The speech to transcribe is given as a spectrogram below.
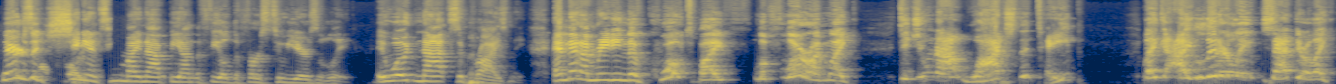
there's a chance he might not be on the field the first two years of the league. It would not surprise me. And then I'm reading the quotes by LaFleur. I'm like, did you not watch the tape? Like, I literally sat there, like,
